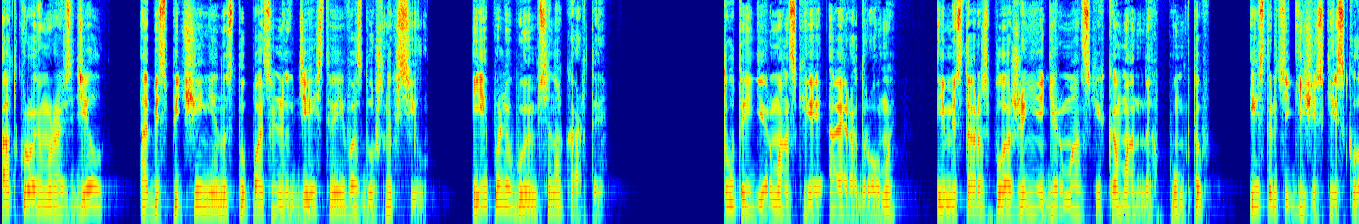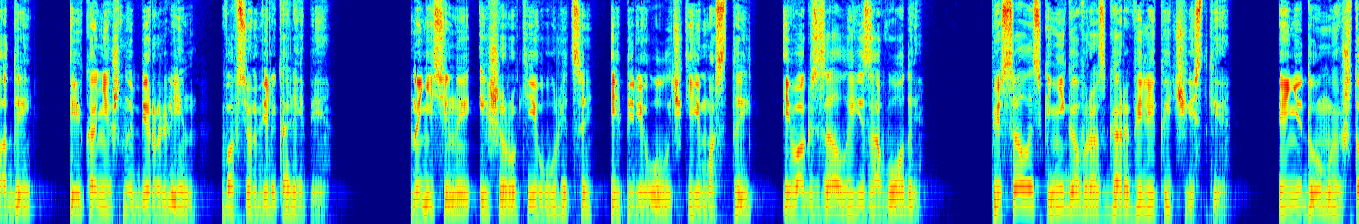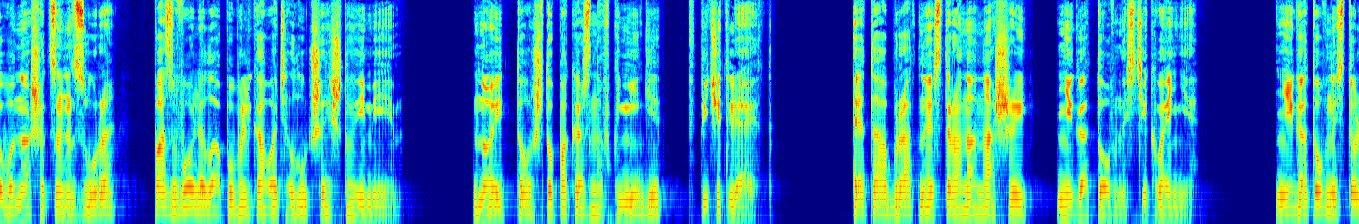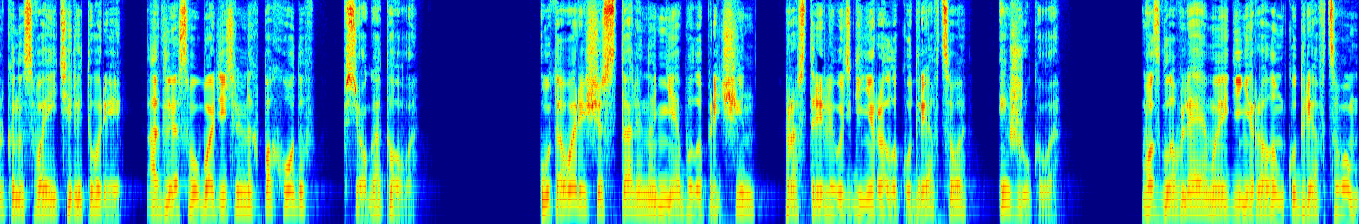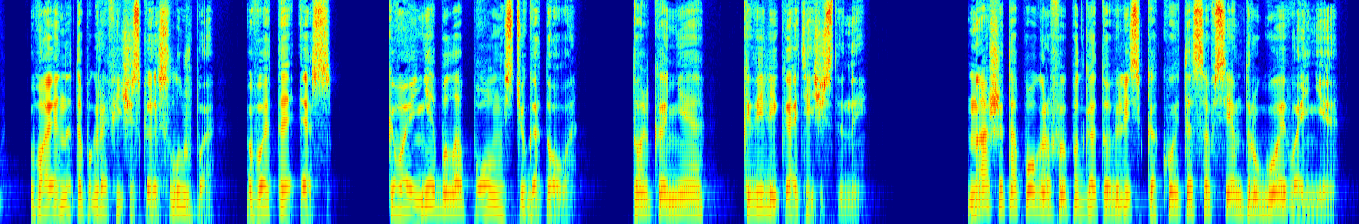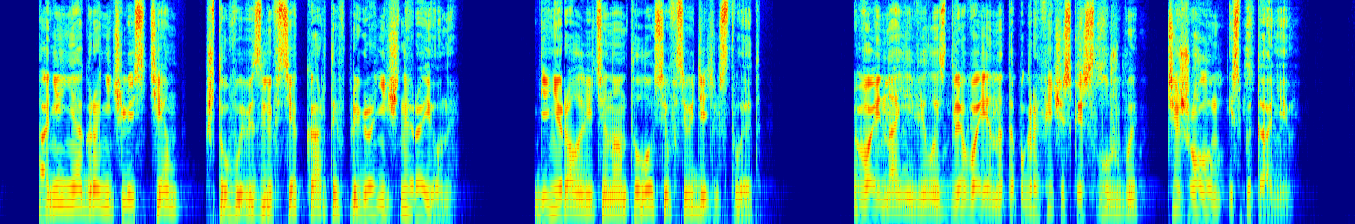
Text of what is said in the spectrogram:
Откроем раздел «Обеспечение наступательных действий воздушных сил» и полюбуемся на карты. Тут и германские аэродромы, и места расположения германских командных пунктов, и стратегические склады, и, конечно, Берлин во всем великолепии. Нанесены и широкие улицы, и переулочки, и мосты, и вокзалы, и заводы. Писалась книга в разгар Великой Чистки. И не думаю, чтобы наша цензура позволила опубликовать лучшее, что имеем. Но и то, что показано в книге, впечатляет. Это обратная сторона нашей неготовности к войне. Неготовность только на своей территории, а для освободительных походов все готово. У товарища Сталина не было причин расстреливать генерала Кудрявцева и Жукова. Возглавляемая генералом Кудрявцевым военно-топографическая служба ВТС к войне была полностью готова, только не к Великой Отечественной. Наши топографы подготовились к какой-то совсем другой войне. Они не ограничились тем, что вывезли все карты в приграничные районы. Генерал-лейтенант Лосев свидетельствует: Война явилась для военно-топографической службы тяжелым испытанием.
